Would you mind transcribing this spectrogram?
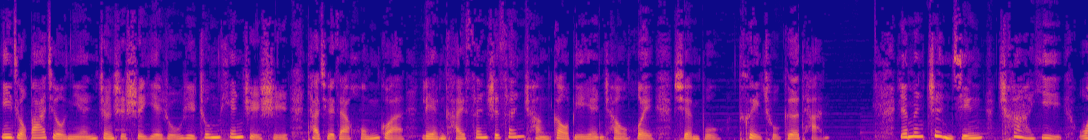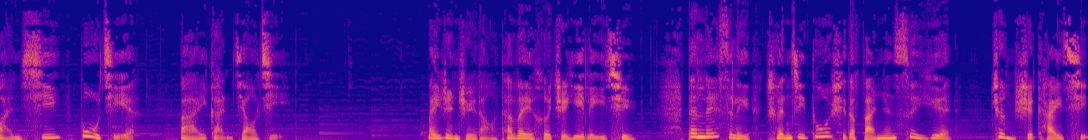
一九八九年，正是事业如日中天之时，他却在红馆连开三十三场告别演唱会，宣布退出歌坛。人们震惊、诧异、惋惜、不解，百感交集。没人知道他为何执意离去，但 Leslie 沉寂多时的凡人岁月正式开启。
